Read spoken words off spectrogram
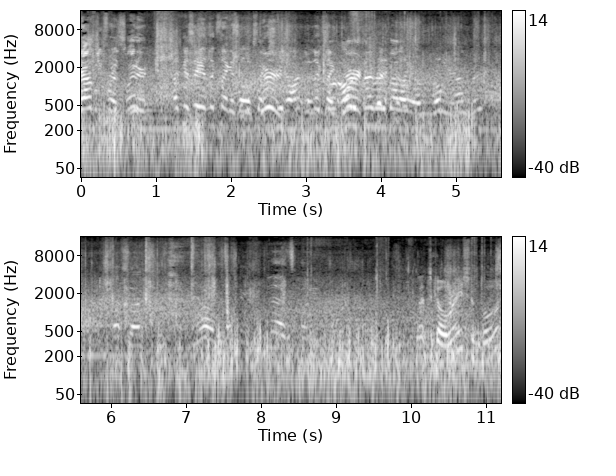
scroungy for a sweater. I was gonna say it looks like it's all Looks like dirt. shit on- it looks like all dirt. the time about uh, rolling around there. That sucks. No, That's funny. Let's go racing, boys.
